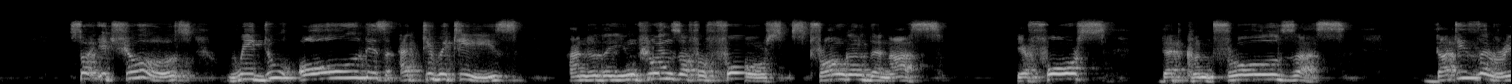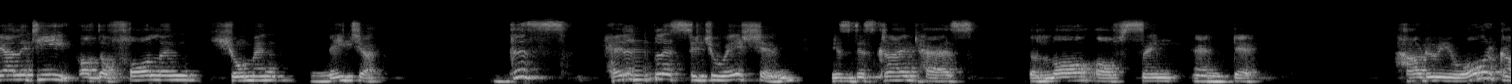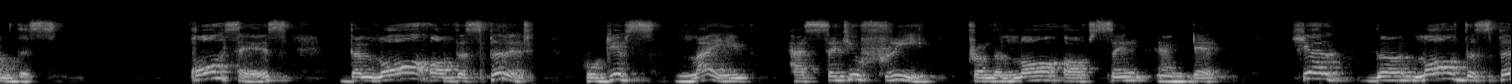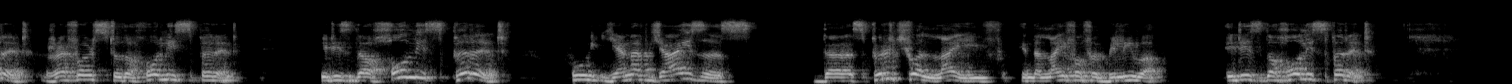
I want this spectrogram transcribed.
So it shows we do all these activities under the influence of a force stronger than us, a force that controls us. That is the reality of the fallen human nature. This helpless situation is described as the law of sin and death. How do we overcome this? Paul says, the law of the Spirit who gives life has set you free from the law of sin and death. Here, the law of the Spirit refers to the Holy Spirit. It is the Holy Spirit who energizes the spiritual life in the life of a believer. It is the Holy Spirit.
